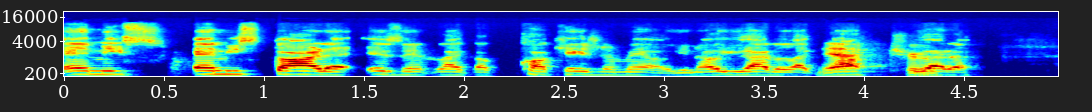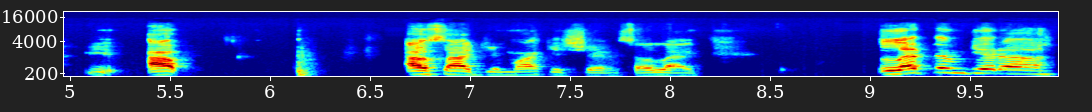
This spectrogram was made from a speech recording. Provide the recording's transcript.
any any star that isn't like a Caucasian male. You know, you got to like Yeah, out- true. You gotta you, out outside your market share. So like, let them get a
